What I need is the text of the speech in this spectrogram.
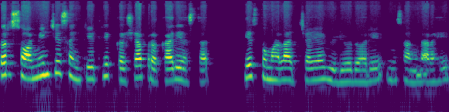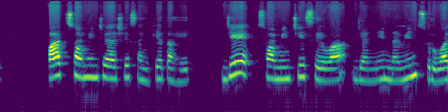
तर स्वामींचे संकेत हे कशा प्रकारे असतात हेच तुम्हाला आजच्या या व्हिडिओद्वारे मी सांगणार आहे. पाच स्वामींचे असे संकेत आहेत जे स्वामींची सेवा ज्यांनी नवीन सुरुवात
